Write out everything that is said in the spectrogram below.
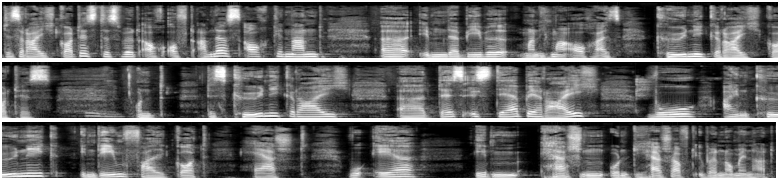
das Reich Gottes, das wird auch oft anders auch genannt äh, in der Bibel, manchmal auch als Königreich Gottes. Mhm. Und das Königreich, äh, das ist der Bereich, wo ein König, in dem Fall Gott, herrscht, wo er eben herrschen und die Herrschaft übernommen hat.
